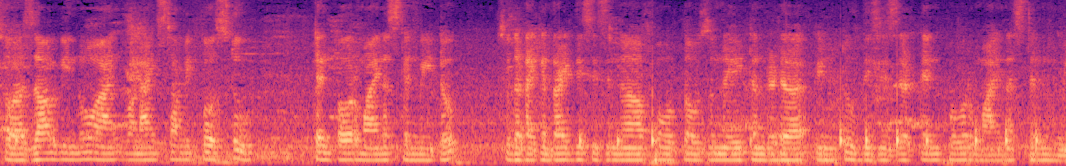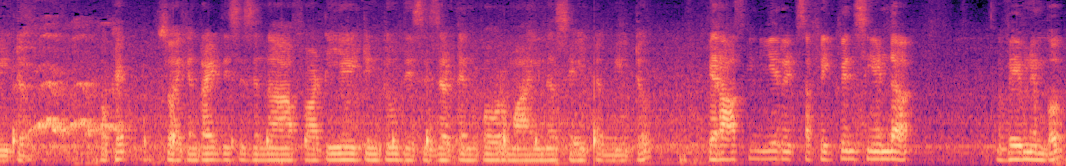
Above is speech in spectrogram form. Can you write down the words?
so as all we know ang- one angstrom equals to 10 power minus 10 meter. So that I can write this is in uh, 4800 uh, into this is uh, 10 power minus 10 meter. Okay? So I can write this is in uh, 48 into this is a 10 power minus 8 meter. We are asking here it's a frequency and a wave number.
